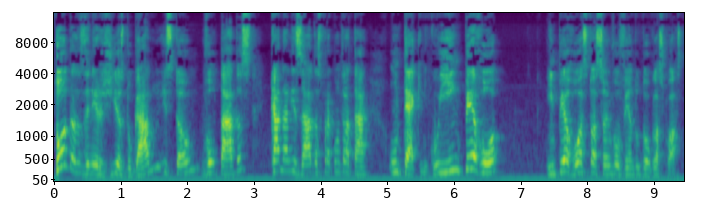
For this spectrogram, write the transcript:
Todas as energias do Galo estão voltadas, canalizadas para contratar um técnico. E emperrou, emperrou a situação envolvendo o Douglas Costa.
